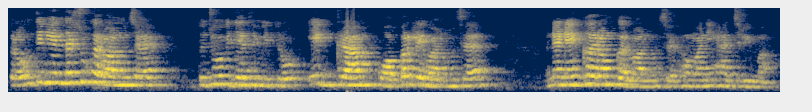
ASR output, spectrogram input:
પ્રવૃત્તિની અંદર શું કરવાનું છે? તો જો વિદ્યાર્થી મિત્રો, એક ગ્રામ કોપર લેવાનું છે અને એને ગરમ કરવાનું છે હવાની હાજરીમાં.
